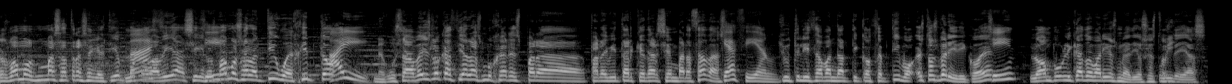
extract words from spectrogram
Nos vamos más atrás en el tiempo ¿Más? todavía. Sí, nos vamos al antiguo Egipto. ¡Ay! Me gusta. ¿Sabéis lo que hacían las mujeres para, para evitar quedarse embarazadas? ¿Qué hacían? que utilizaban de anticonceptivo. Esto es verídico, ¿eh? Sí. Lo han publicado varios medios estos Uy. días.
